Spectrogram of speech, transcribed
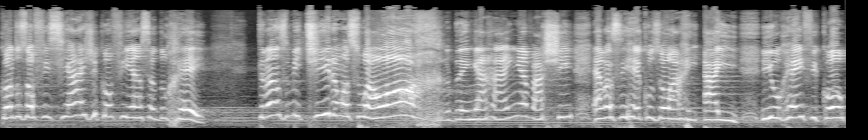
quando os oficiais de confiança do rei transmitiram a sua ordem à rainha Vasti, ela se recusou a ir. E o rei ficou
